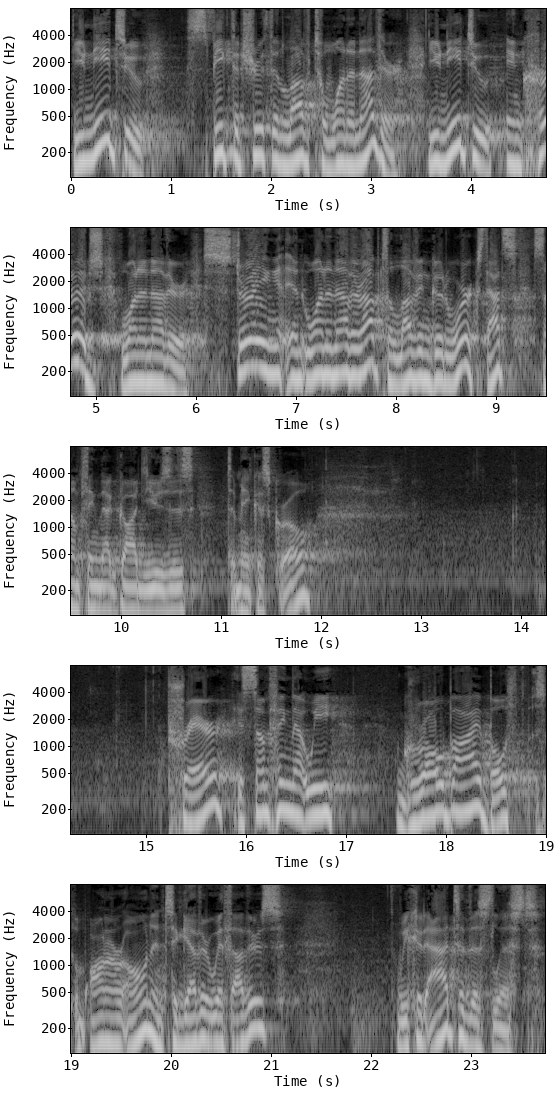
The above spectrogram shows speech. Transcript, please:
You need to speak the truth in love to one another. You need to encourage one another, stirring one another up to love and good works. That's something that God uses to make us grow. Prayer is something that we grow by both on our own and together with others. We could add to this list.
